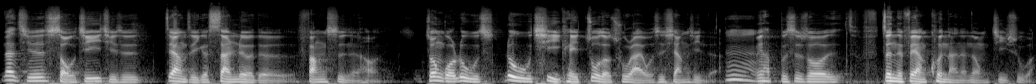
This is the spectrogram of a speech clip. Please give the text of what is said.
那其实手机其实这样子一个散热的方式呢，哈，中国路路器可以做得出来，我是相信的。嗯，因为它不是说真的非常困难的那种技术啊。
